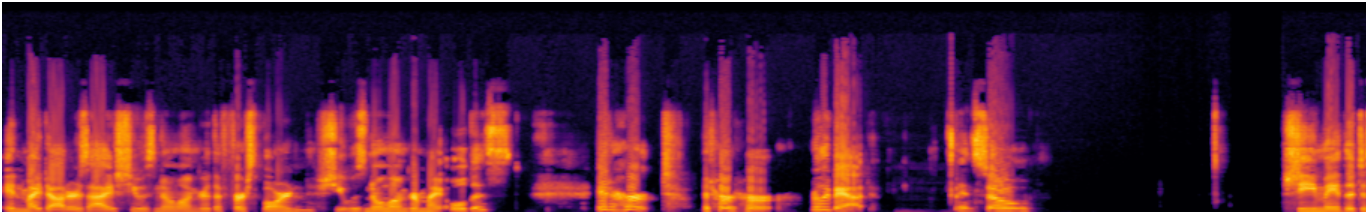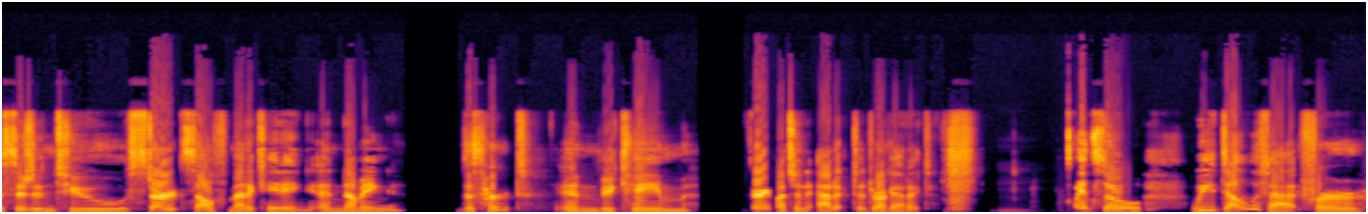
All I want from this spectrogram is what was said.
In my daughter's eyes, she was no longer the firstborn. She was no longer my oldest. It hurt. It hurt her really bad. And so she made the decision to start self medicating and numbing this hurt and became very much an addict, a drug addict. Hmm. And so we dealt with that for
